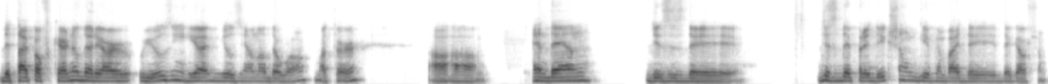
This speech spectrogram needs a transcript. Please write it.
the, type of kernel that you are using. Here I'm using another one, Matern. Um, and then this is the this is the prediction given by the, the Gaussian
